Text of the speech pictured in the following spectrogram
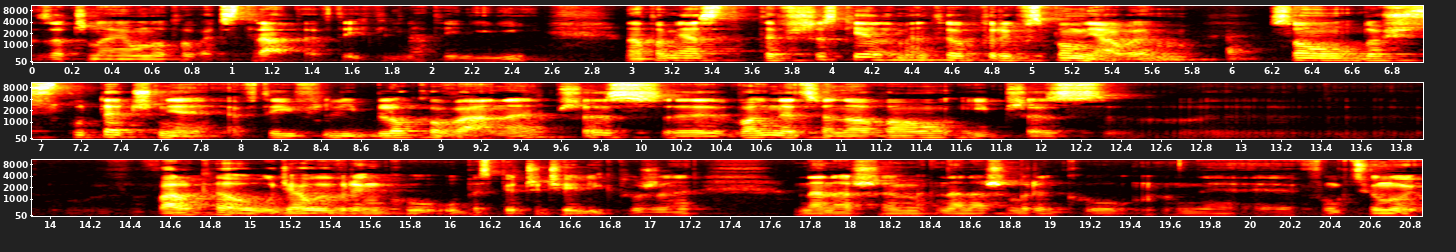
zaczynają notować stratę w tej chwili na tej linii. Natomiast te wszystkie elementy, o których wspomniałem, są dość skutecznie w tej chwili blokowane przez e, wojnę cenową i przez e, walkę o udziały w rynku ubezpieczycieli, którzy na naszym, na naszym rynku funkcjonują.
